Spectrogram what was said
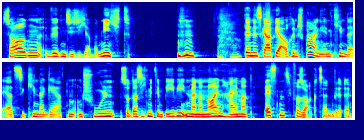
Sorgen würden Sie sich aber nicht. Denn es gab ja auch in Spanien Kinderärzte, Kindergärten und Schulen, sodass ich mit dem Baby in meiner neuen Heimat bestens versorgt sein würde.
